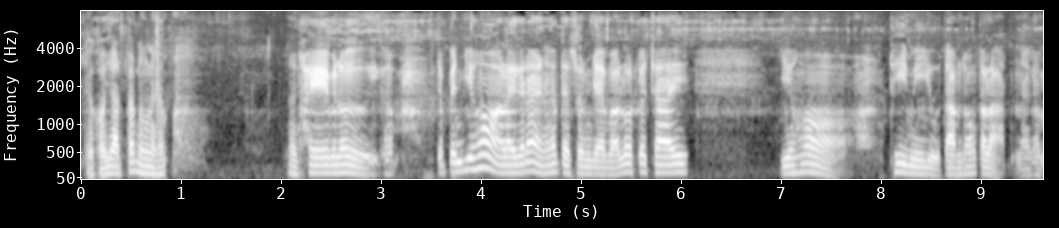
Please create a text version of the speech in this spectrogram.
เดี๋ยวขออนุญาตแป๊บนึงนะครับเทไปเลยครับ จะเป็นยี่ห้ออะไรก็ได้นะครับ แต่ส่วนใหญ่บาโรดก็ใช้ยี่ห้อที่มีอยู่ตามท้องตลาดนะครับ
